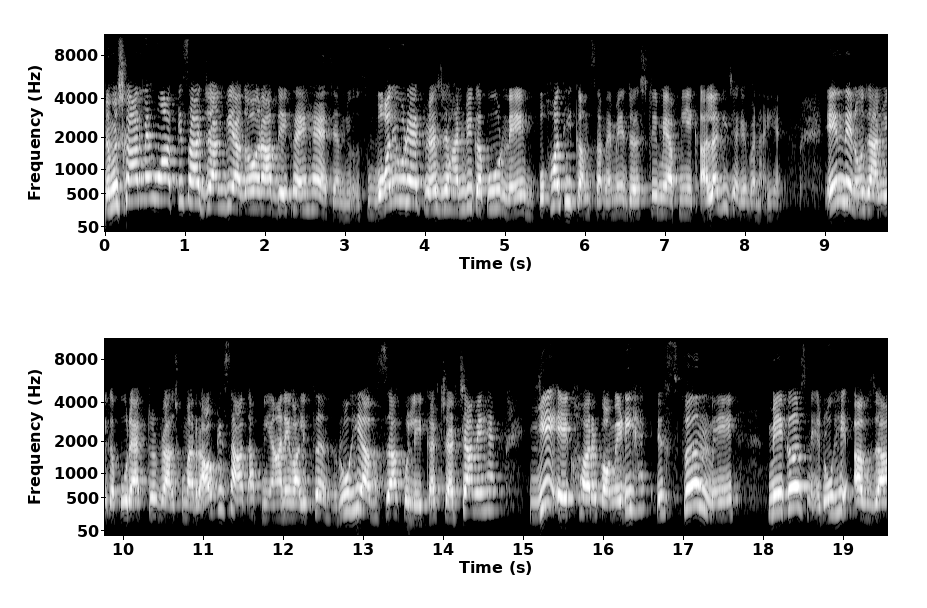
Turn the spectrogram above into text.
नमस्कार, मैं हूँ आपके साथ जानवी यादव और आप देख रहे हैं एचएम news Bollywood actress Janhvi Kapoor ने बहुत ही कम समय में इंडस्ट्री में अपनी एक अलग ही जगह बनाई है। इन दिनों जाह्नवी कपूर एक्टर राजकुमार राव के साथ अपनी आने वाली फ़िल्म रूही अफजा को लेकर चर्चा में है। ये एक हॉरर कॉमेडी है। इस फ़िल्म में मेकर्स ने Roohi Afza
